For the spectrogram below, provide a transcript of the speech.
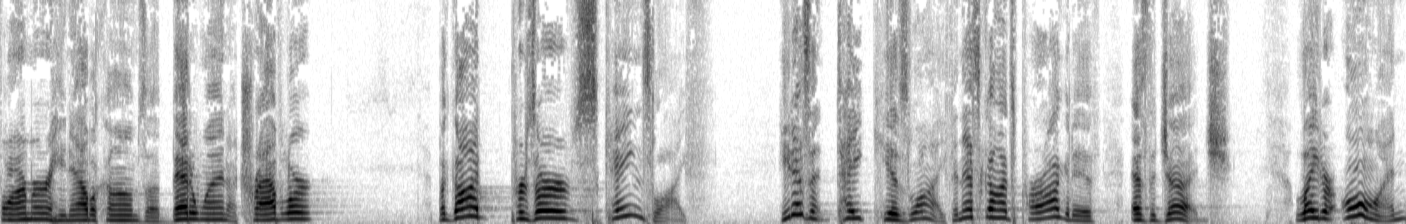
farmer, he now becomes a Bedouin, a traveler. But God preserves Cain's life. He doesn't take his life, and that's God's prerogative as the judge. Later on,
